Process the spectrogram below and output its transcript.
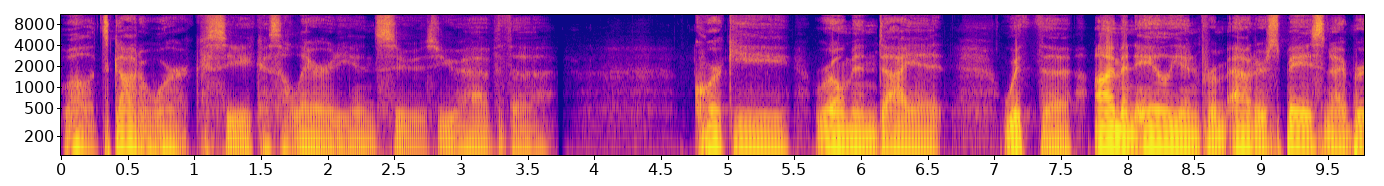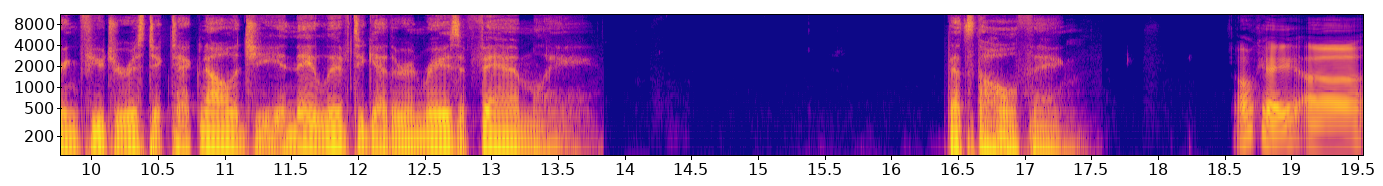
Well, it's gotta work, see, 'cause hilarity ensues. You have the quirky Roman diet with the I'm an alien from outer space and I bring futuristic technology and they live together and raise a family. That's the whole thing. Okay. Uh,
